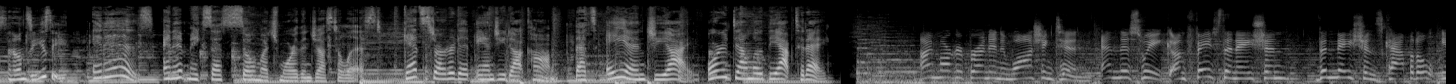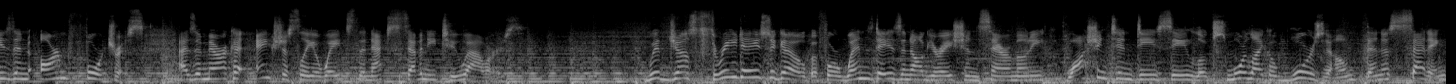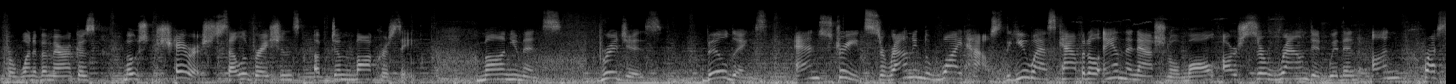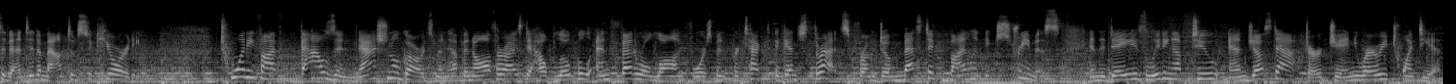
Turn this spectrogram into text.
Sounds easy. It is, and it makes us so much more than just a list. Get started at Angi.com. That's A N G I, or download the app today. I'm Margaret Brennan in Washington, and this week on Face the Nation, the nation's capital is an armed fortress as America anxiously awaits the next 72 hours. With just three days to go before Wednesday's inauguration ceremony, Washington, D.C. looks more like a war zone than a setting for one of America's most cherished celebrations of democracy. Monuments, bridges, buildings, and streets surrounding the White House, the U.S. Capitol, and the National Mall are surrounded with an unprecedented amount of security. 25,000 National Guardsmen have been authorized to help local and federal law enforcement protect against threats from domestic violent extremists in the days leading up to and just after January 20th.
